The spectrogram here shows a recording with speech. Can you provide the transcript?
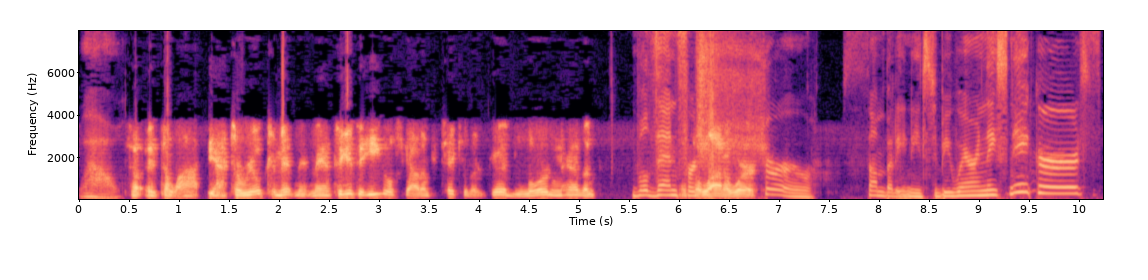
Wow. So it's a lot. Yeah, it's a real commitment, man. To get to Eagle Scout in particular. Good Lord in heaven. Well, then That's for a lot of work. sure, somebody needs to be wearing these sneakers.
